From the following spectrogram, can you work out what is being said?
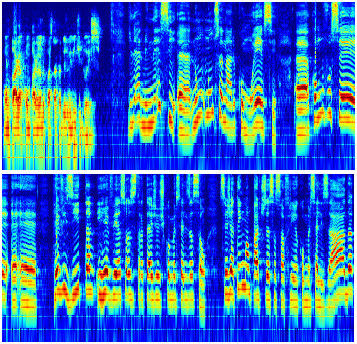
compara, comparando com a safra 2022. Guilherme, nesse, é, num, num cenário como esse, é, como você é, é, revisita e revê as suas estratégias de comercialização. Você já tem uma parte dessa safrinha comercializada,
